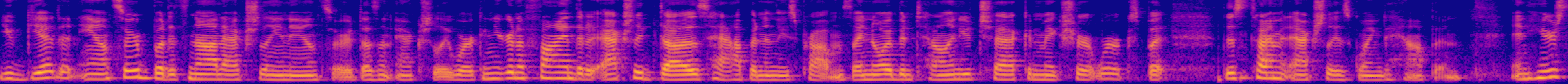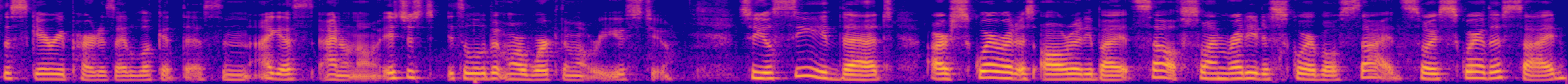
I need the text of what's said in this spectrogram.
you get an answer, but it's not actually an answer. It doesn't actually work. And you're going to find that it actually does happen in these problems. I know I've been telling you check and make sure it works, but this time it actually is going to happen. And here's the scary part as I look at this. And I guess, I don't know, it's just, it's a little bit more work than what we're used to. So you'll see that our square root is already by itself, so I'm ready to square both sides. So I square this side,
